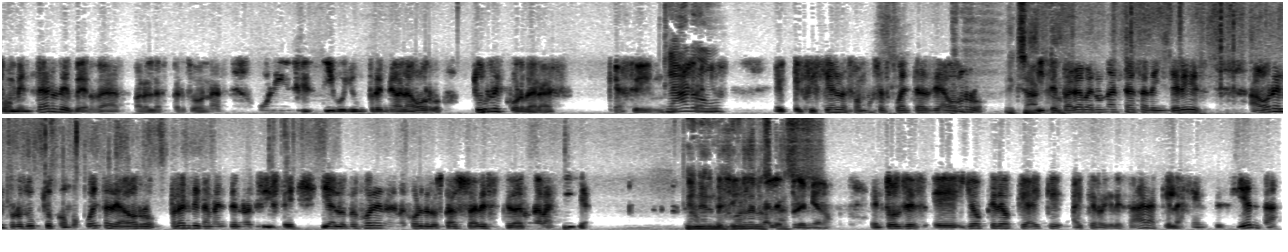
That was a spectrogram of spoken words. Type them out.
fomentar de verdad para las personas un incentivo y un premio al ahorro. Tú recordarás que hace muchos años existían las famosas cuentas de ahorro Exacto. y te pagaban una tasa de interés. Ahora el producto como cuenta de ahorro prácticamente no existe y a lo mejor en el mejor de los casos a veces te dan una vajilla. En el mejor sí de los casos. premiado. Entonces, eh, yo creo que hay que hay que regresar a que la gente sienta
